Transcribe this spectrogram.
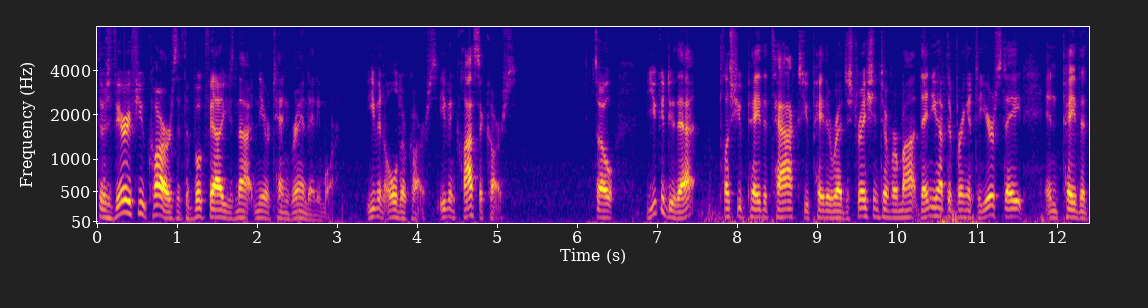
There's very few cars that the book value is not near 10 grand anymore. Even older cars, even classic cars. So you could do that. Plus, you pay the tax, you pay the registration to Vermont, then you have to bring it to your state and pay the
